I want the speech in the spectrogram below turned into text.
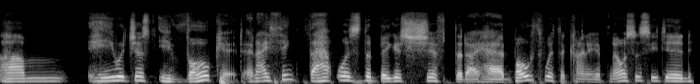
um, he would just evoke it. And i think that was the biggest shift that i had both with the kind of hypnosis he did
